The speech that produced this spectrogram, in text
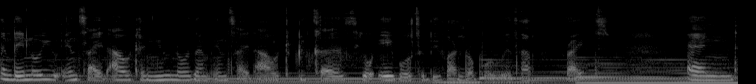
and they know you inside out and you know them inside out because you're able to be vulnerable with them, right? And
